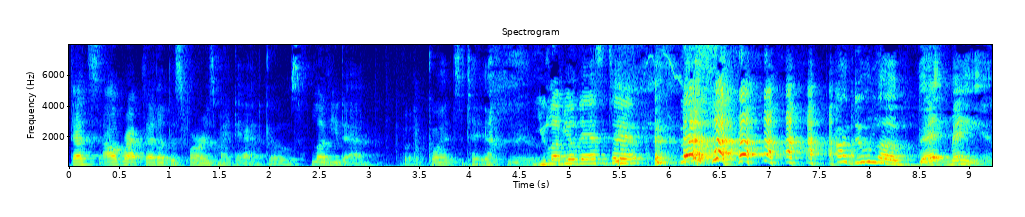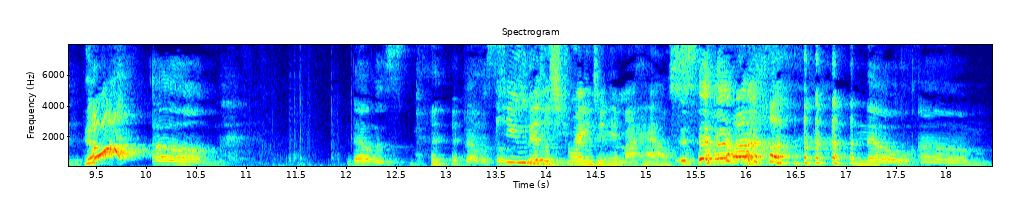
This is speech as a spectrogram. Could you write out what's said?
that's I'll wrap that up as far as my dad goes. Love you, dad. But go ahead, Sataiya. Yeah. You love your dad, Sataiya? I do love that man. Um, that was that was so Cute as a stranger in my house. no, um,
